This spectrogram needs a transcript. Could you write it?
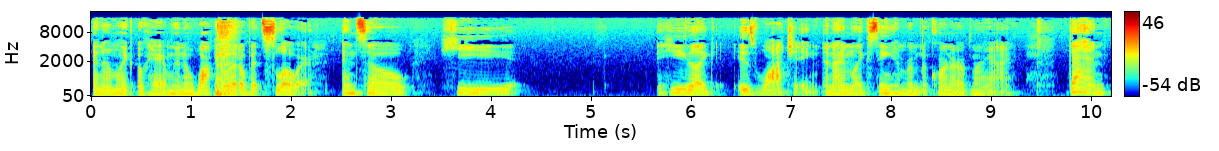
and I'm like, okay, I'm gonna walk a little bit slower. And so he he like is watching, and I'm like seeing him from the corner of my eye. Then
